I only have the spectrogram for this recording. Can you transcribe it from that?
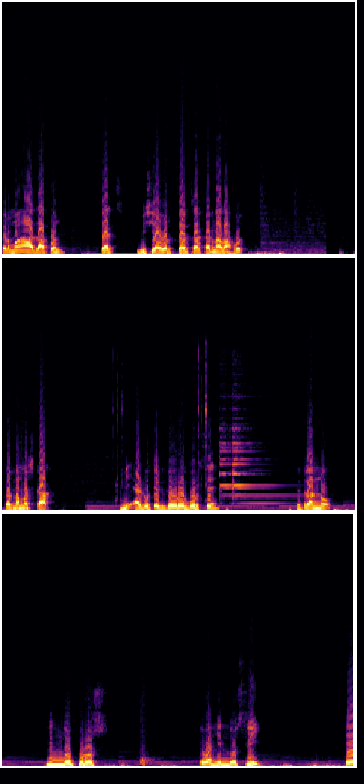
तर मग आज आपण त्याच विषयावर चर्चा करणार आहोत. तर नमस्कार मी ऍडव्होकेट गौरव बोरसे. मित्रांनो हिंदू पुरुष किंवा हिंदू स्त्री हे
